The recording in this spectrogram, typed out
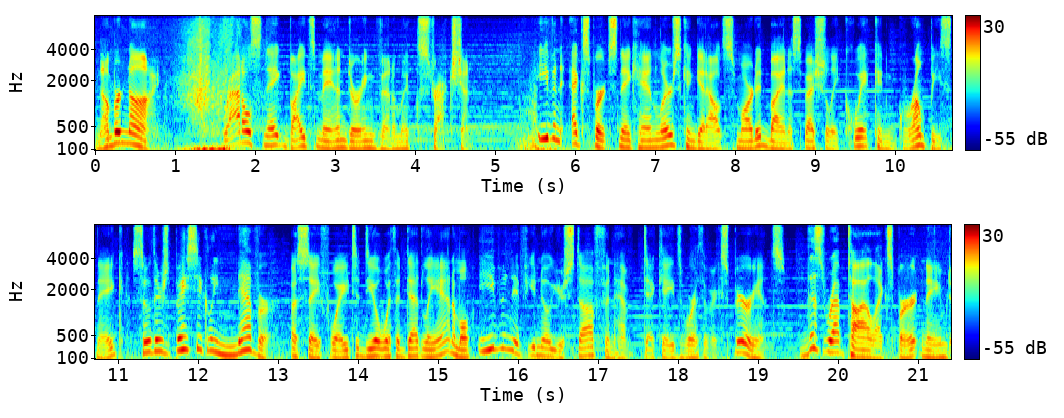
Number 9. Rattlesnake bites man during venom extraction. Even expert snake handlers can get outsmarted by an especially quick and grumpy snake, so there's basically never a safe way to deal with a deadly animal, even if you know your stuff and have decades worth of experience. This reptile expert, named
